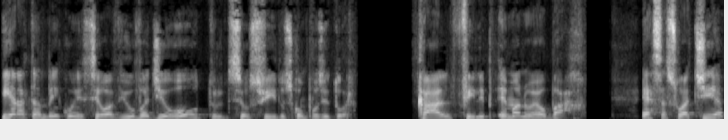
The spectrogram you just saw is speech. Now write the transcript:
E ela também conheceu a viúva de outro de seus filhos compositor, Carl Philipp Emanuel Bach. Essa sua tia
